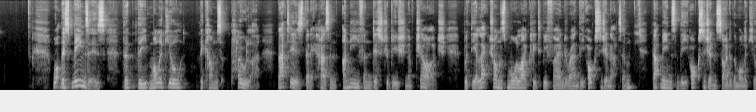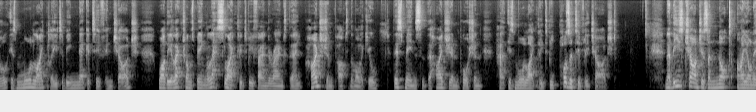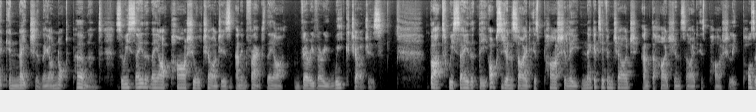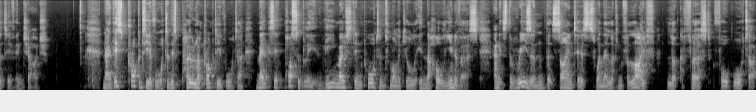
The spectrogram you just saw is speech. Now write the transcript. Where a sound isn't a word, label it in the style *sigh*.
What this means is that the molecule becomes polar. That is, that it has an uneven distribution of charge. With the electrons more likely to be found around the oxygen atom, that means that the oxygen side of the molecule is more likely to be negative in charge, while the electrons being less likely to be found around the hydrogen part of the molecule, this means that the hydrogen portion is more likely to be positively charged. Now, these charges are not ionic in nature, they are not permanent. So we say that they are partial charges, and in fact, they are very, very weak charges. But we say that the oxygen side is partially negative in charge and the hydrogen side is partially positive in charge. Now, this property of water, this polar property of water, makes it possibly the most important molecule in the whole universe. And it's the reason that scientists, when they're looking for life, look first for water.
